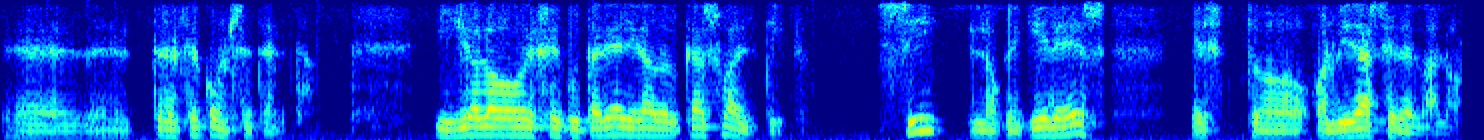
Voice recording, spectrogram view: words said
eh, 13,70 y yo lo ejecutaría llegado el caso al TIC. Si lo que quiere es esto olvidarse del valor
